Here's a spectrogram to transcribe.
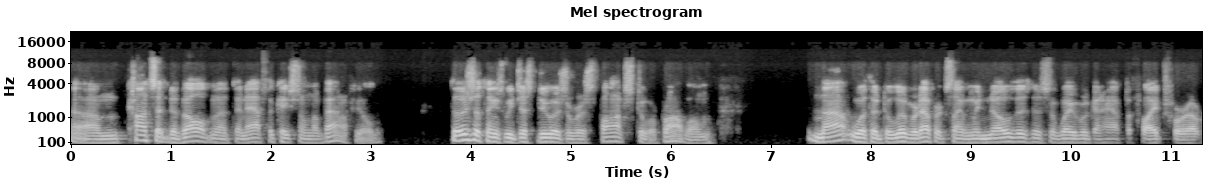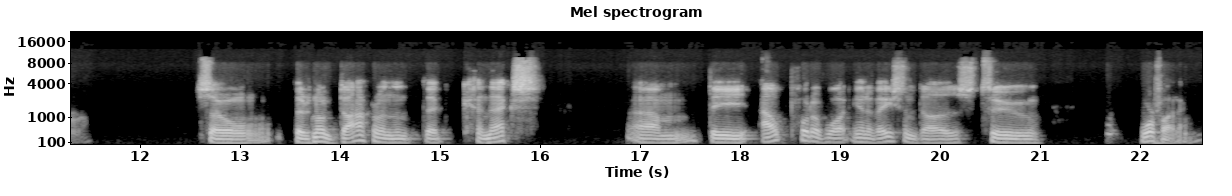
um, concept development and application on the battlefield. Those are things we just do as a response to a problem, not with a deliberate effort saying we know this is the way we're going to have to fight forever. So there's no doctrine that connects um, the output of what innovation does to warfighting.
